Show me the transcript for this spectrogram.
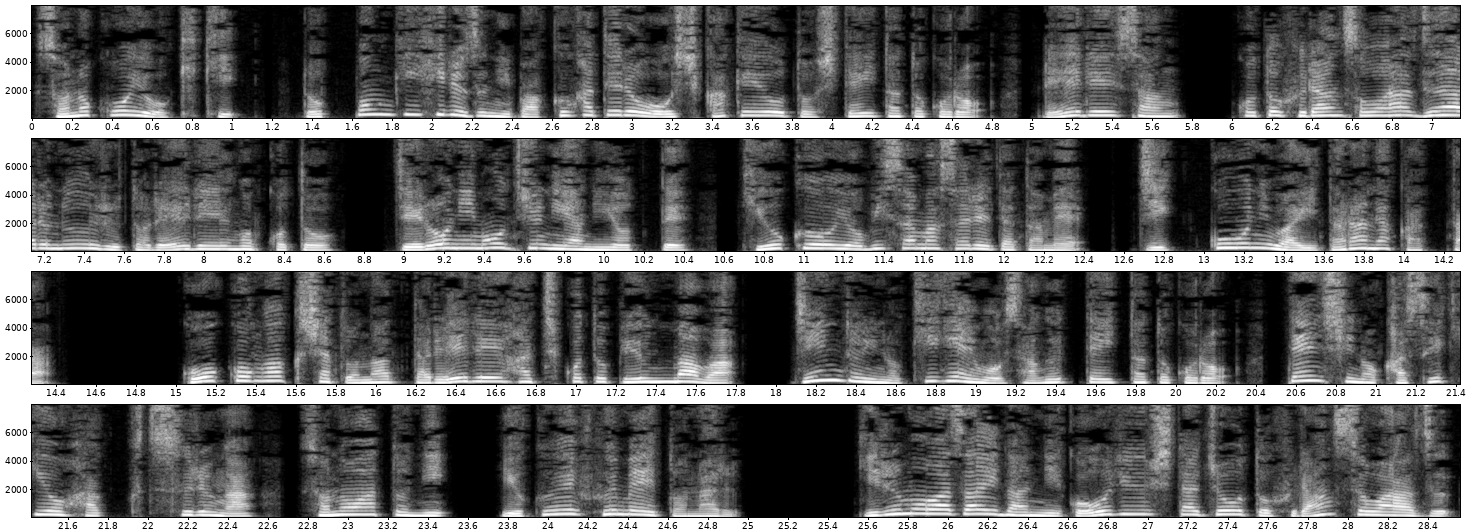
その声を聞き、六本木ヒルズに爆破テロを仕掛けようとしていたところ、003ことフランソワーズ・アルヌールと005ことジェロニモ・ジュニアによって記憶を呼び覚まされたため、実行には至らなかった。考古学者となった008ことピュンマは人類の起源を探っていたところ、天使の化石を発掘するが、その後に行方不明となる。ギルモア財団に合流したジョーとフランソワーズ、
